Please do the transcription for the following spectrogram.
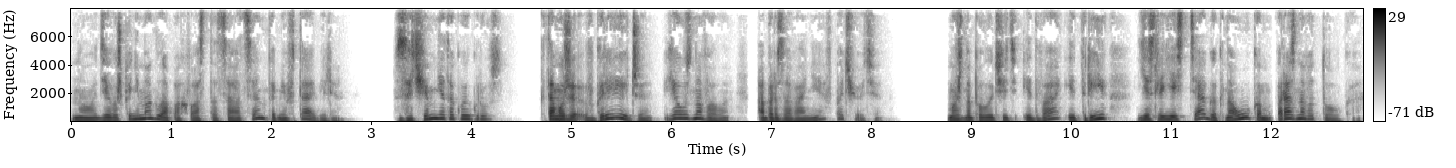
но девушка не могла похвастаться оценками в табеле. Зачем мне такой груз? К тому же в Грейдже я узнавала образование в почете. Можно получить и два, и три, если есть тяга к наукам разного толка.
